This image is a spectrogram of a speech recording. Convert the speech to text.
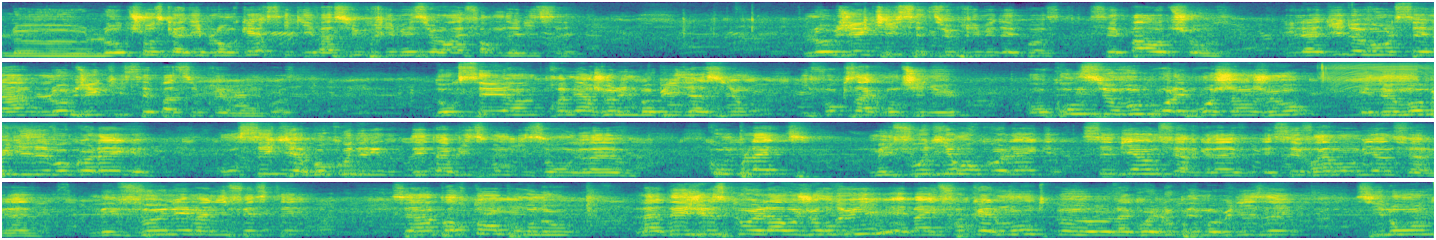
L'autre chose qu'a dit Blanquer, c'est qu'il va supprimer sur la réforme des lycées. L'objectif, c'est de supprimer des postes. C'est pas autre chose. Il a dit devant le Sénat, l'objectif, c'est pas de supprimer un poste. Donc c'est une première journée de mobilisation. Il faut que ça continue. On compte sur vous pour les prochains jours et de mobiliser vos collègues. On sait qu'il y a beaucoup d'établissements qui sont en grève complète. Mais il faut dire aux collègues, c'est bien de faire grève, et c'est vraiment bien de faire grève. Mais venez manifester. C'est important pour nous. La DGESCO est là aujourd'hui, et eh ben il faut qu'elle montre que la Guadeloupe est mobilisée. Sinon,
